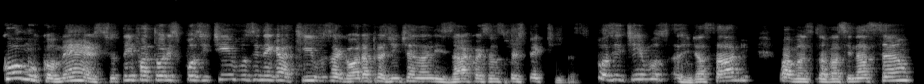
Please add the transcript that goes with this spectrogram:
Como o comércio, tem fatores positivos e negativos agora para a gente analisar quais são as perspectivas. Positivos, a gente já sabe, o avanço da vacinação,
